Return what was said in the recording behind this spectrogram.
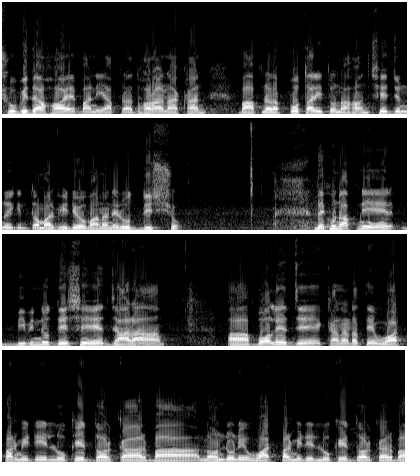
সুবিধা হয় মানে আপনারা ধরা না খান বা আপনারা প্রতারিত না হন সেই জন্যই কিন্তু আমার ভিডিও বানানোর উদ্দেশ্য। দেখুন, আপনি বিভিন্ন দেশে যারা বলে যে কানাডাতে ওয়ার্ড পারমিটের লোকের দরকার বা লন্ডনে ওয়ার্ড পারমিটের লোকের দরকার বা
